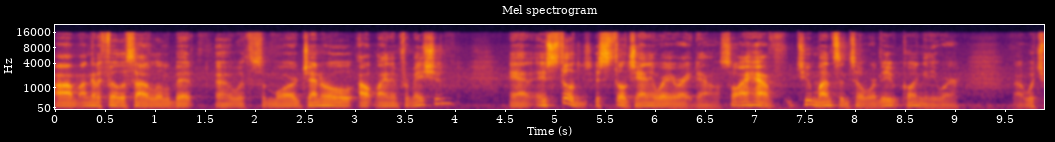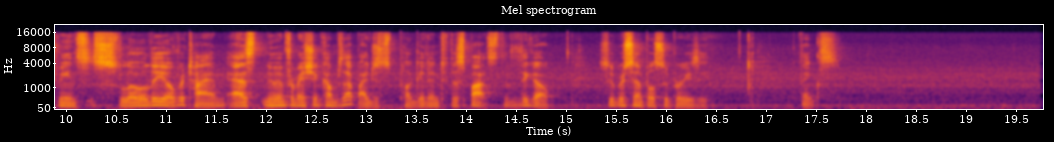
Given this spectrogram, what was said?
Um, I'm going to fill this out a little bit uh, with some more general outline information, and it's still it's still January right now, so I have two months until we're leave, going anywhere, uh, which means slowly over time, as new information comes up, I just plug it into the spots that they go. Super simple, super easy. Thanks.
